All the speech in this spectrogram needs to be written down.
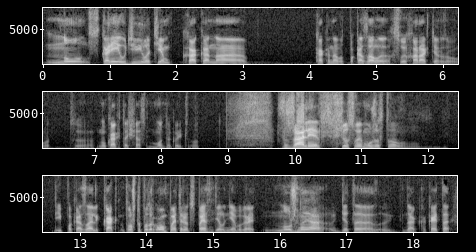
Ну, скорее удивила тем, как она как она вот показала свой характер, вот, э, ну как это сейчас модно говорить, вот, сжали все свое мужество и показали, как. Потому что по-другому Патриотс, понятное дело, не обыграть. Нужна где-то, да, какая-то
